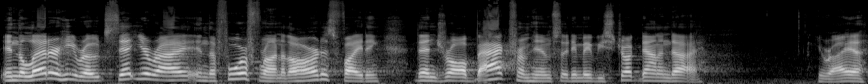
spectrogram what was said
In the letter he wrote, Set Uriah in the forefront of the hardest fighting, then draw back from him so that he may be struck down and die. Uriah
